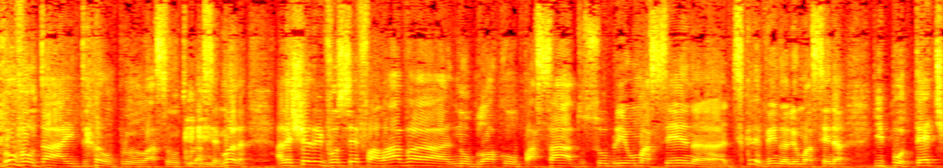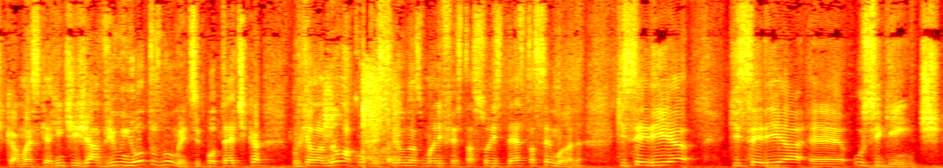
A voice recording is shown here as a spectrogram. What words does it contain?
Vamos voltar então para o assunto da semana. Alexandre, você falava no bloco passado sobre uma cena, descrevendo ali uma cena hipotética, mas que a gente já viu em outros momentos. Hipotética porque ela não aconteceu nas manifestações desta semana. Que seria, que seria é, o seguinte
